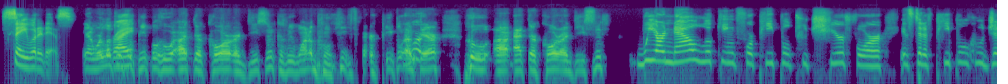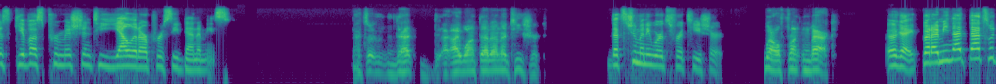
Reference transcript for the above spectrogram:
say what it is. Yeah, we're looking Right. for people who are at their core are decent because we want to believe there are people out We're- there who are at their core are decent. We are now looking for people to cheer for instead of people who just give us permission to yell at our perceived enemies. That's a that I want that on a t-shirt. That's too many words for a t-shirt. Well, front and back. Okay, but I mean that that's what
